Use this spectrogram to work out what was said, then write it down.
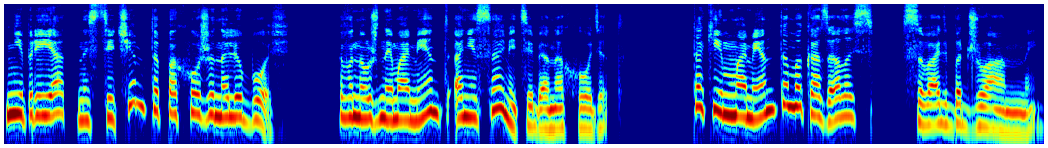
Неприятности чем-то похожи на любовь. В нужный момент они сами тебя находят. Таким моментом оказалась Свадьба Джоанны.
